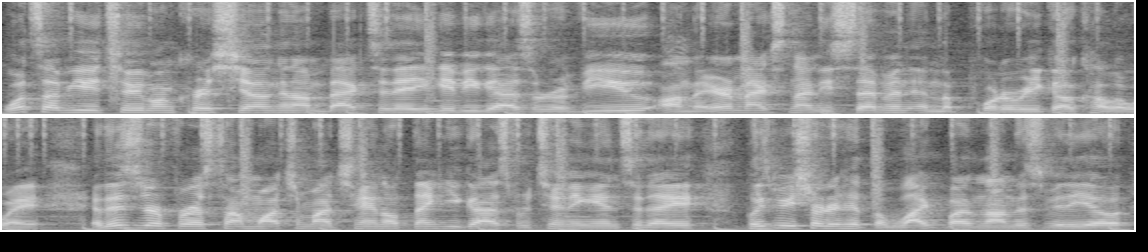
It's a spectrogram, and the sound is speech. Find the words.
What's up YouTube, I'm Chris Young and I'm back today to give you guys a review on the Air Max 97 in the Puerto Rico colorway. If this is your first time watching my channel, thank you guys for tuning in today. Please be sure to hit the like button on this video,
